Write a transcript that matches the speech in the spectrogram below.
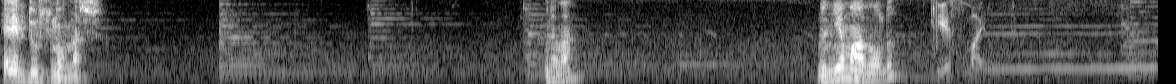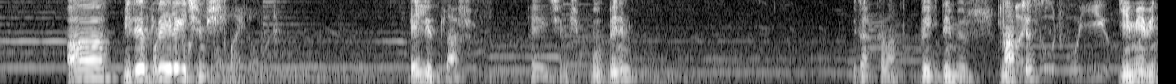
Hele bir dursun onlar. Bu ne lan? Bu niye mavi oldu? Aa, biri burayı ele geçirmiş. Elliot'lar ele geçirmiş. Bu benim... Bir dakika lan. Buraya gidemiyoruz. Ne yapacağız? Gemiye bin.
